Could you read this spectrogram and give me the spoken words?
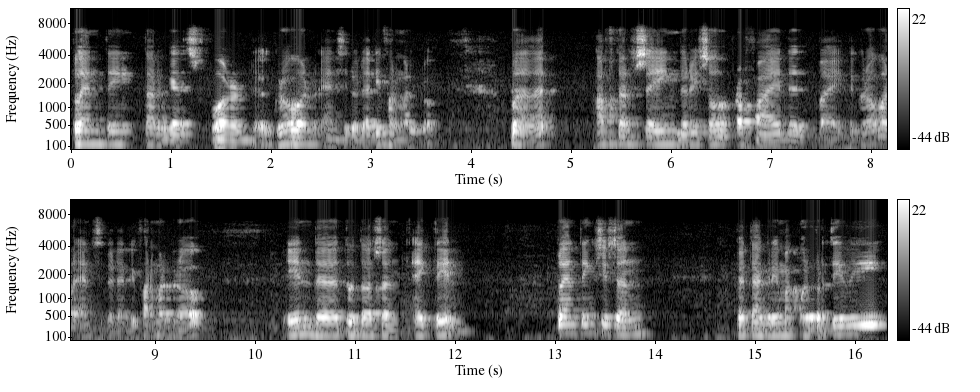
planting targets for the grower and Sidodadi farmer group. But after seeing the result provided by the grower and Sidodadi farmer group, in the 2018 planting season, Petagri Makmur Pertiwi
